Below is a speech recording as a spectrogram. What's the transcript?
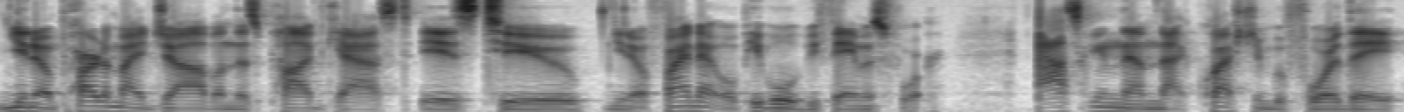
you know, part of my job on this podcast is to, you know, find out what people will be famous for, asking them that question before they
